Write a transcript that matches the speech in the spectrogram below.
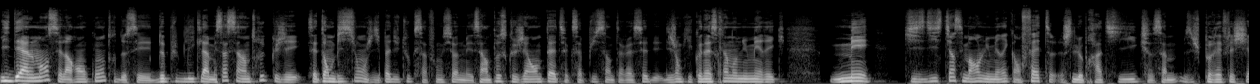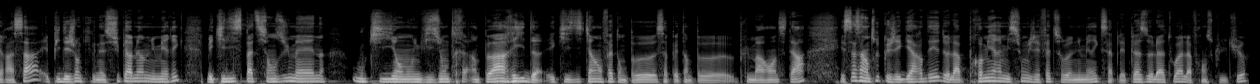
Idéalement, c'est la rencontre de ces deux publics-là. Mais ça, c'est un truc que j'ai, cette ambition. Je dis pas du tout que ça fonctionne, mais c'est un peu ce que j'ai en tête, c'est que ça puisse intéresser des, des gens qui connaissent rien au numérique, mais qui se disent tiens c'est marrant le numérique en fait je le pratique ça, je peux réfléchir à ça. Et puis des gens qui connaissent super bien le numérique mais qui lisent pas de sciences humaines ou qui ont une vision très un peu aride et qui se disent tiens en fait on peut ça peut être un peu plus marrant etc et ça c'est un truc que j'ai gardé de la première émission que j'ai faite sur le numérique qui s'appelait Place de la Toile à France Culture.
